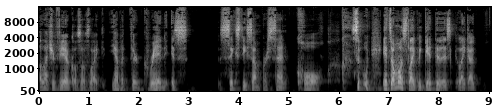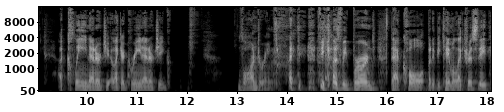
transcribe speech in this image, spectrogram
electric vehicles." I was like, "Yeah, but their grid is sixty some percent coal." so it's almost like we get to this like a a clean energy, like a green energy laundering, like because we burned that coal, but it became electricity.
